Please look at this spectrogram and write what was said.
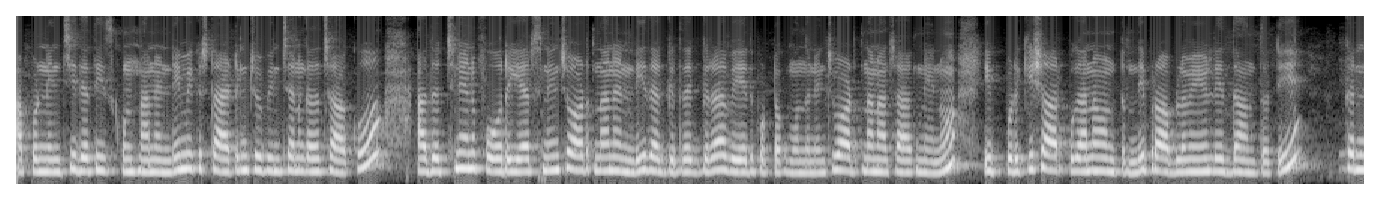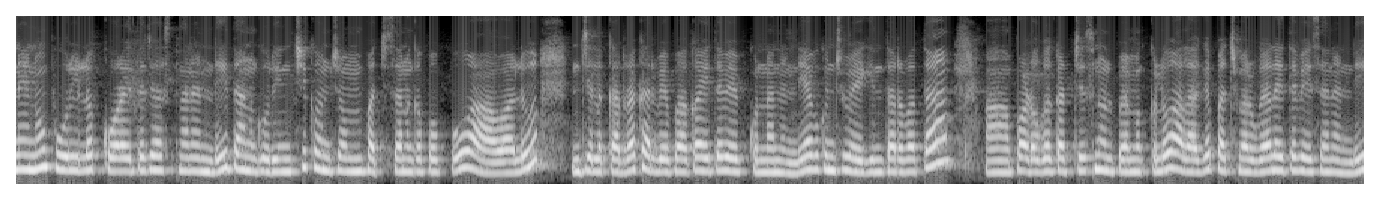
అప్పటి నుంచి ఇదే తీసుకుంటున్నానండి. మీకు స్టార్టింగ్ చూపించాను కదా చాకు. అది వచ్చి నేను ఫోర్ ఇయర్స్ నుంచి వాడుతున్నానండి. దగ్గర దగ్గర వేది పుట్టక ముందు నుంచి వాడుతున్నాను ఆ చాకు నేను. ఇప్పటికీ షార్ప్గానే ఉంటుంది. ప్రాబ్లం ఏం లేదు దాంతో ఇక్కడ నేను పూరీలో కూర అయితే చేస్తున్నానండి. దాని గురించి కొంచెం పచ్చిశనగపప్పు ఆవాలు జీలకర్ర కరివేపాకు అయితే వేపుకున్నానండి. అవి కొంచెం వేగిన తర్వాత పొడవుగా కట్ చేసిన ఉల్లిపాయ ముక్కలు అలాగే పచ్చిమిరపకాయలు అయితే వేసానండి.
